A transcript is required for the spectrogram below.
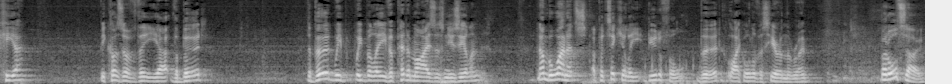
Kea because of the, uh, the bird. The bird, we, we believe, epitomises New Zealand. Number one, it's a particularly beautiful bird, like all of us here in the room. But also,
